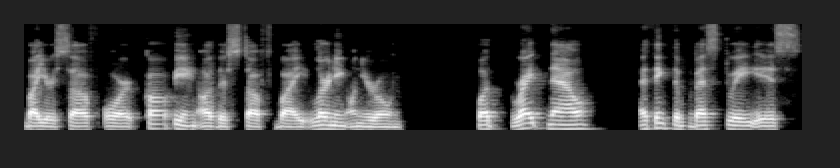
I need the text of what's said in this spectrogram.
by yourself or copying other stuff by learning on your own. But right now, I think the best way is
